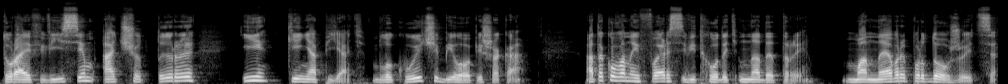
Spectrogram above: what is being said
тура F8, А4 і кінь А5, блокуючи білого пішака. Атакований ферзь відходить на d3. Маневри продовжуються.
